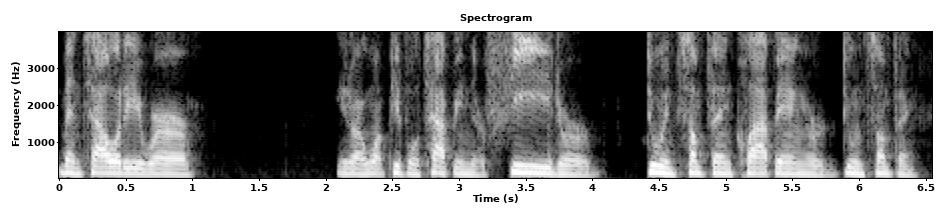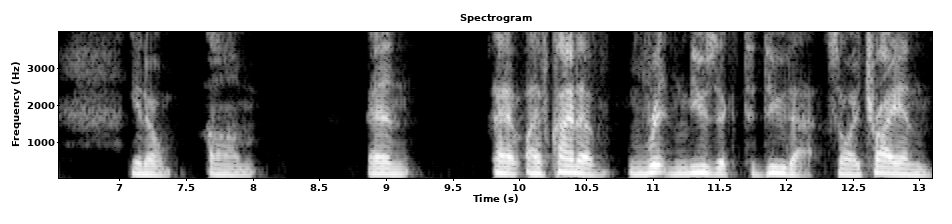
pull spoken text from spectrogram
mentality where, you know, I want people tapping their feet or doing something, clapping or doing something, you know, um, and I've, I've kind of written music to do that. So I try and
